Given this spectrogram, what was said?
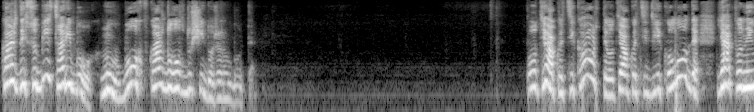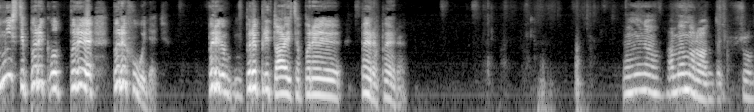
Кожний собі цар і Бог. Ну, Бог в кожного в душі должен бути. От як оці карти, от як оці дві колоди, як вони в місті пере, от, пере, переходять, пере, переплітаються, пере, пере, пере. Ну, а меморандум, що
